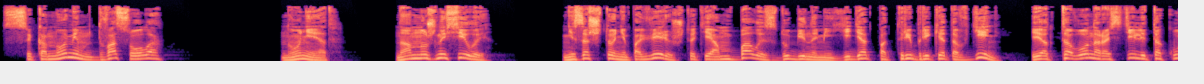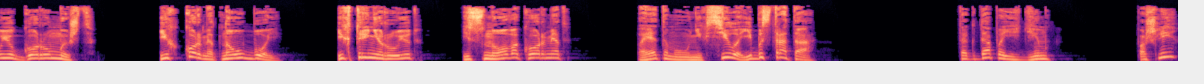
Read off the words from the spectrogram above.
Сэкономим два сола. Ну нет, нам нужны силы. Ни за что не поверю, что те амбалы с дубинами едят по три брикета в день и оттого нарастили такую гору мышц. Их кормят на убой. Их тренируют и снова кормят. Поэтому у них сила и быстрота. Тогда поедим. Пошли?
